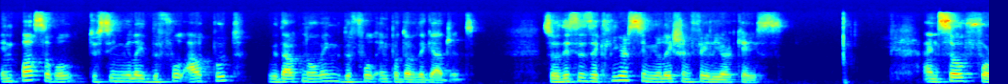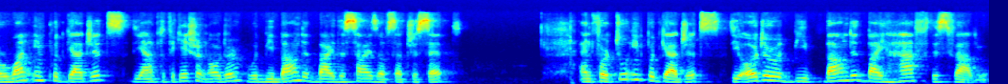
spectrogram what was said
impossible to simulate the full output without knowing the full input of the gadget. So this is a clear simulation failure case. And so for one input gadgets, the amplification order would be bounded by the size of such a set. And for two input gadgets, the order would be bounded by half this value.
